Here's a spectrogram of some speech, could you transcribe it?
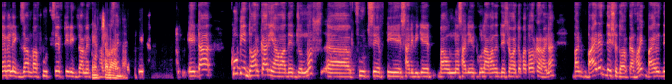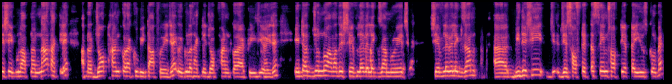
লেভেল এক্সাম বা ফুড সেফটির এক্সামের কথা এটা খুবই দরকারি আমাদের জন্য ফুড সেফটি সার্টিফিকেট বা অন্য সার্টিফিকেটগুলো আমাদের দেশে হয়তো বা দরকার হয় না। বাট বাইরের দেশে দরকার হয়। বাইরের দেশে এগুলো আপনার না থাকলে আপনার জব ফান্ড করা খুবই টাফ হয়ে যায়। ওইগুলো থাকলে জব ফান্ড করা একটু ইজি হয়ে যায়। এটার জন্য আমাদের শেফ লেভেল এক্সাম রয়েছে। শেফ লেভেল এক্সাম বিদেশি যে- সফটওয়্যারটা সেম সফটওয়্যারটা ইউজ করবেন।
